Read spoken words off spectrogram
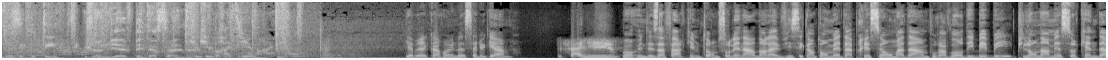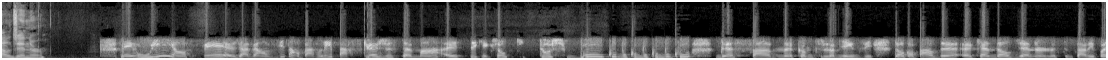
Vous écoutez Geneviève Peterson. Cube Radio. Gabriel Caron est là. Salut, Gab. Salut. Bon, une des affaires qui me tombe sur les nerfs dans la vie, c'est quand on met de la pression aux madames pour avoir des bébés, puis là, on en met sur Kendall Jenner. Ben oui, en fait, j'avais envie d'en parler parce que justement, euh, c'est quelque chose qui touche beaucoup, beaucoup, beaucoup, beaucoup de femmes, comme tu l'as bien dit. Donc, on parle de euh, Kendall Jenner. Si vous savez pas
